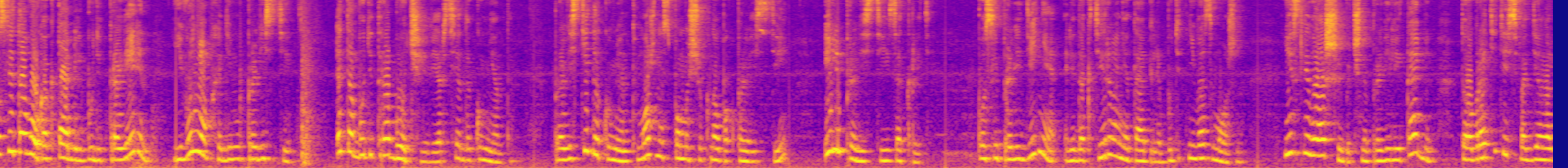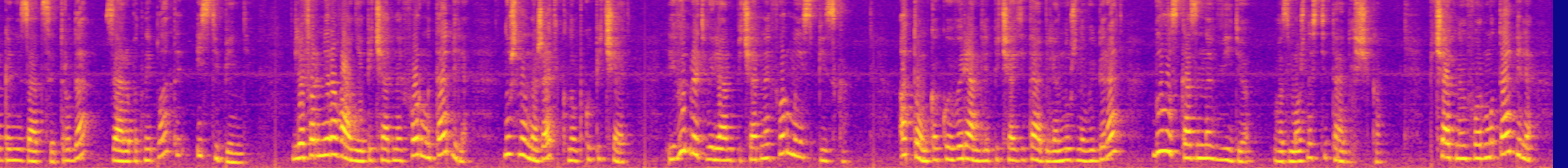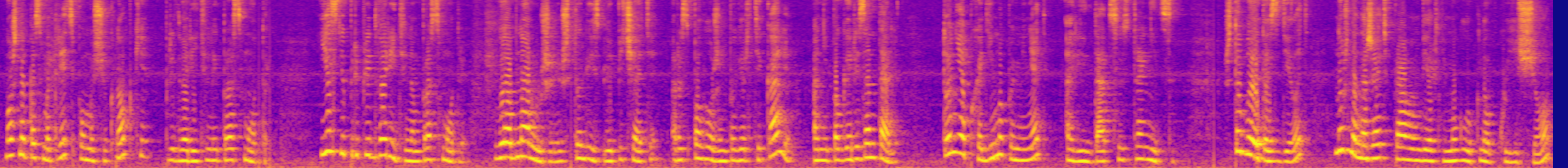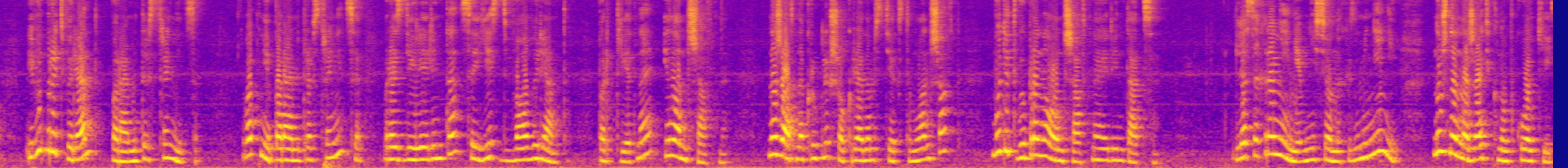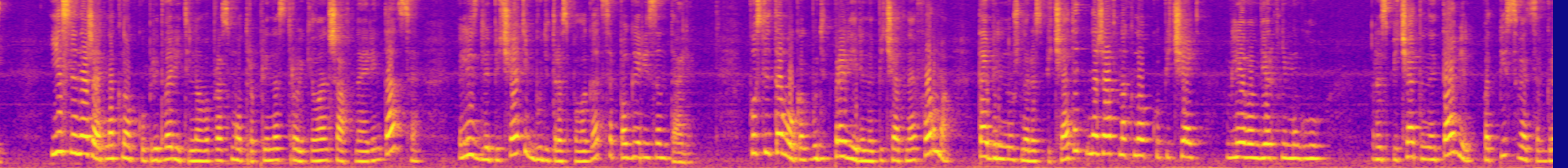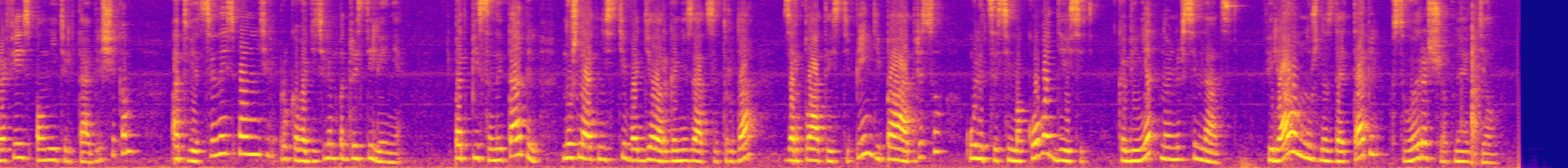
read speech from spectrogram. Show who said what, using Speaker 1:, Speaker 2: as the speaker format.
Speaker 1: После того, как табель будет проверен, его необходимо провести. Это будет рабочая версия документа. Провести документ можно с помощью кнопок «Провести» или «Провести и закрыть». После проведения редактирование табеля будет невозможно. Если вы ошибочно провели табель, то обратитесь в отдел организации труда, заработной платы и стипендий. Для формирования печатной формы табеля нужно нажать кнопку «Печать» и выбрать вариант печатной формы из списка. О том, какой вариант для печати табеля нужно выбирать, было сказано в видео «Возможности табельщика». Печатную форму табеля можно посмотреть с помощью кнопки «Предварительный просмотр». Если при предварительном просмотре вы обнаружили, что лист для печати расположен по вертикали, а не по горизонтали, то необходимо поменять ориентацию страницы. Чтобы это сделать, нужно нажать в правом верхнем углу кнопку «Еще» и выбрать вариант «Параметры страницы». В окне параметров страницы в разделе «Ориентация» есть два варианта – портретная и ландшафтная. Нажав на кругляшок рядом с текстом «Ландшафт», будет выбрана ландшафтная ориентация. Для сохранения внесенных изменений нужно нажать кнопку «Ок». Если нажать на кнопку предварительного просмотра при настройке ландшафтная ориентация, лист для печати будет располагаться по горизонтали. После того, как будет проверена печатная форма, табель нужно распечатать, нажав на кнопку «Печать» в левом верхнем углу. Распечатанный табель подписывается в графе «Исполнитель табельщиком», «Ответственный исполнитель» руководителем подразделения. Подписанный табель нужно отнести в отдел организации труда зарплаты и стипендий по адресу улица Симакова, 10, кабинет номер 17. Филиалам нужно сдать табель в свой расчетный отдел.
